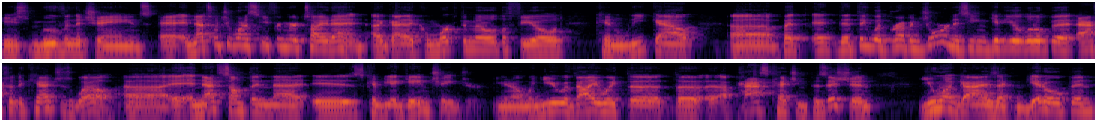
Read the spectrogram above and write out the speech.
He's moving the chains, and that's what you want to see from your tight end, a guy that can work the middle of the field, can leak out. Uh, but the thing with Brevin Jordan is he can give you a little bit after the catch as well, uh, and that's something that is can be a game changer. You know, when you evaluate the the a pass catching position, you want guys that can get open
